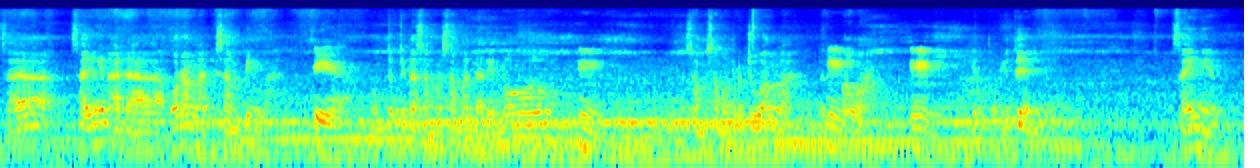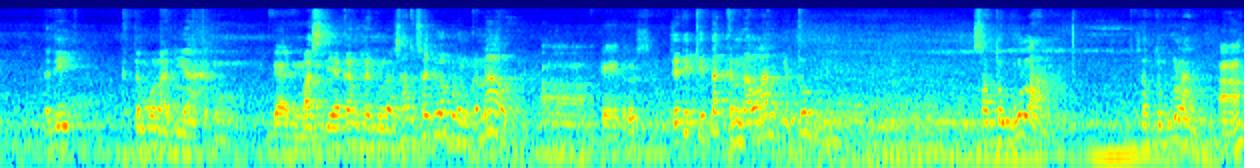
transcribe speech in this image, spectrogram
saya saya ingin ada orang lah di samping lah iya, untuk kita sama-sama dari nol, hmm, sama-sama berjuang lah dari Hmm. bawah, hmm, gitu. Itu yang saya ingin. Jadi ketemulah dia. ketemu. Dan Pas dia kan reguler satu, saya juga belum kenal. Ah, oke, terus Jadi kita kenalan itu satu bulan, satu bulan. ah,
